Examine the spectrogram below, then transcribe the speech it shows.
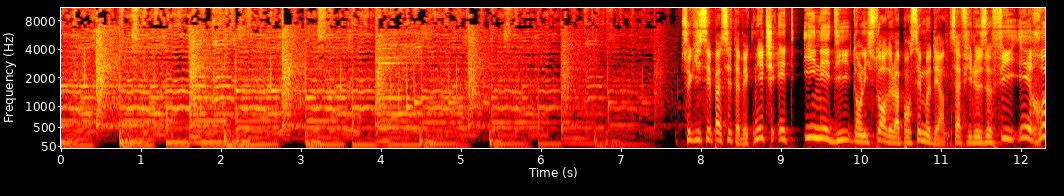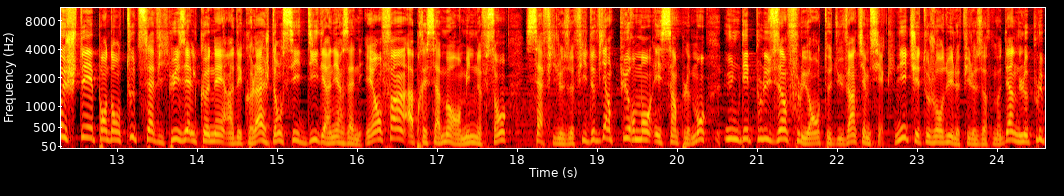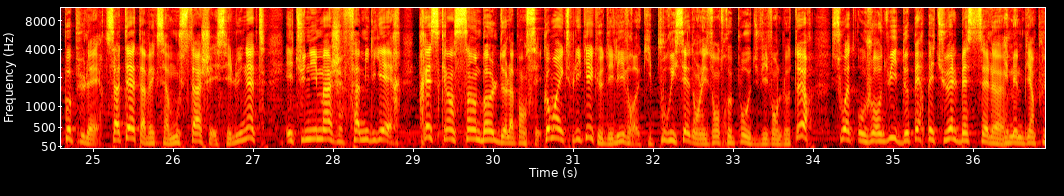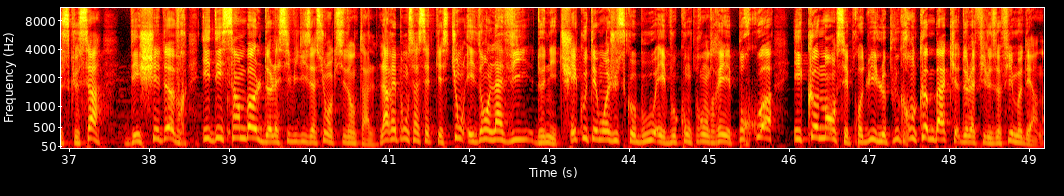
Ce qui s'est passé avec Nietzsche est inédit dans l'histoire de la pensée moderne. Sa philosophie est rejetée pendant toute sa vie, puis elle connaît un décollage dans ses dix dernières années. Et enfin, après sa mort en 1900, sa philosophie devient purement et simplement une des plus influentes du XXe siècle. Nietzsche est aujourd'hui le philosophe moderne le plus populaire. Sa tête, avec sa moustache et ses lunettes, est une image familière, presque un symbole de la pensée. Comment expliquer que des livres qui pourrissaient dans les entrepôts du vivant de l'auteur soient aujourd'hui de perpétuels best-sellers? Et même bien plus que ça, des chefs-d'œuvre et des symboles de la civilisation occidentale La réponse à cette question est dans la vie de Nietzsche. Écoutez-moi jusqu'au bout et vous comprendrez pourquoi et comment s'est produit le plus grand comeback de la philosophie moderne.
